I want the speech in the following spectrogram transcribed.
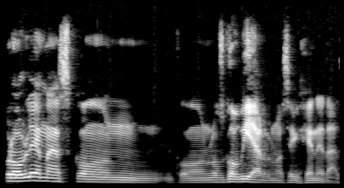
problemas con, los gobiernos en general.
